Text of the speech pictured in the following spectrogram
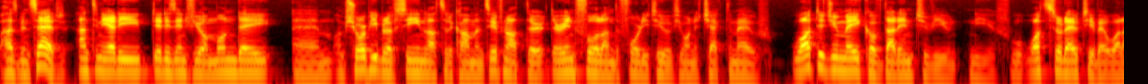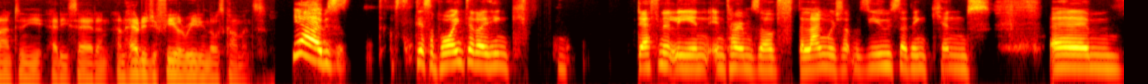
has been said. Anthony Eddy did his interview on Monday. Um, I'm sure people have seen lots of the comments. If not, they're they're in full on the 42 if you want to check them out. What did you make of that interview, Niamh? What stood out to you about what Anthony Eddy said, and, and how did you feel reading those comments? Yeah, I was disappointed. I think definitely in, in terms of the language that was used, I think, and um,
